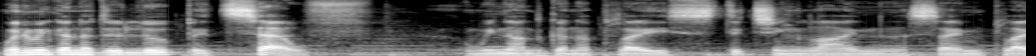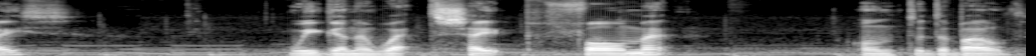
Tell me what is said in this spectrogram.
When we're gonna do loop itself, we're not gonna place stitching line in the same place. We're gonna wet shape form it onto the belt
